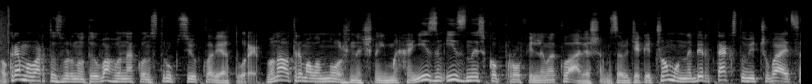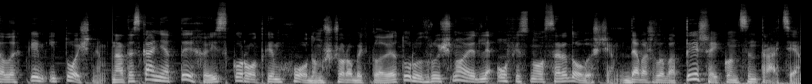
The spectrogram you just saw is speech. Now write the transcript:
Окремо варто звернути увагу на конструкцію клавіатури. Вона отримала ножничний механізм із низькопрофільними клавішами, завдяки чому набір тексту відчувається легким і точним. Натискання тихе і з коротким ходом, що робить клавіатуру зручною для офісного середовища, де важлива тиша і концентрація.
